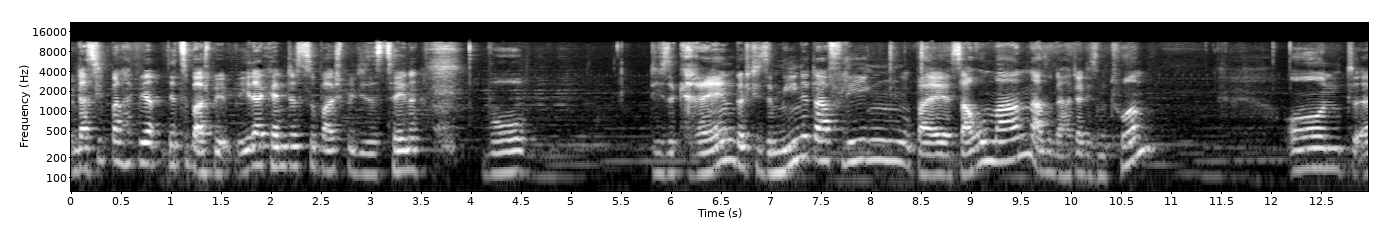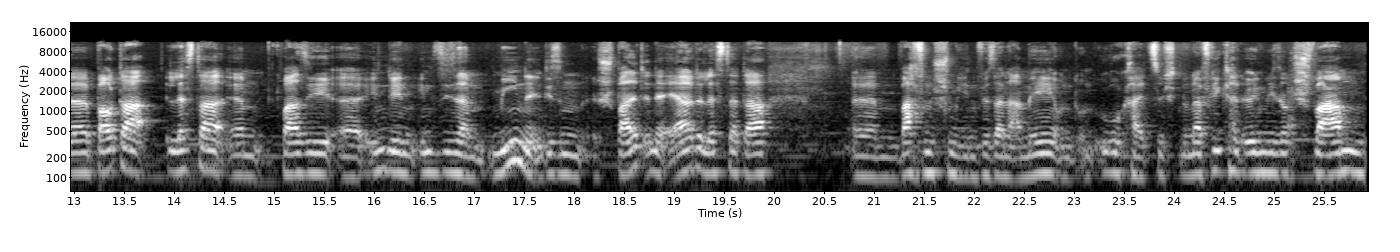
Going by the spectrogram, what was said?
Und da sieht man halt wieder, jetzt zum Beispiel, jeder kennt es zum Beispiel, diese Szene, wo diese Krähen durch diese Mine da fliegen bei Saruman, also der hat ja diesen Turm und äh, baut da, lässt da ähm, quasi äh, in, den, in dieser Mine, in diesem Spalt in der Erde, lässt er da ähm, Waffen schmieden für seine Armee und, und Urukai züchten. Und da fliegt halt irgendwie so ein Schwarm,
